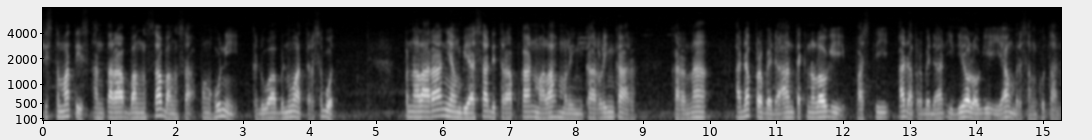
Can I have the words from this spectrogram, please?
sistematis antara bangsa-bangsa penghuni kedua benua tersebut. Penalaran yang biasa diterapkan malah melingkar-lingkar karena ada perbedaan teknologi, pasti ada perbedaan ideologi yang bersangkutan.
